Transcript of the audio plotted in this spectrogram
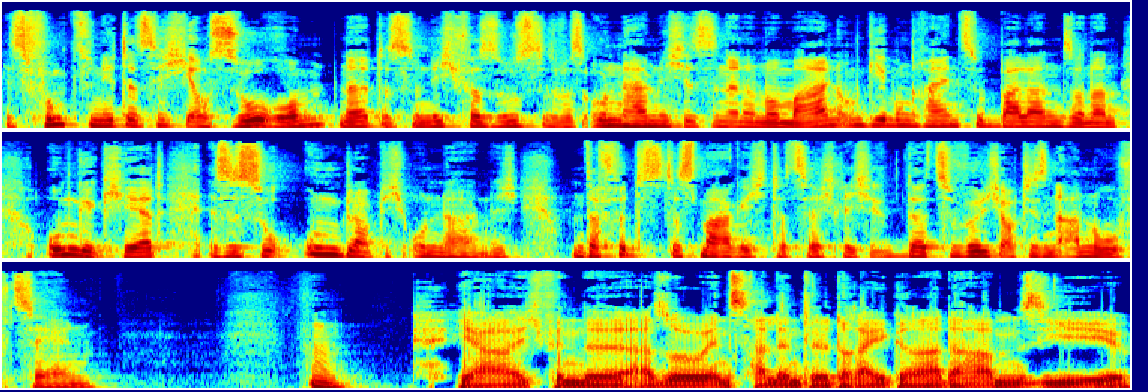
es funktioniert tatsächlich auch so rum, ne, dass du nicht versuchst, etwas Unheimliches in einer normalen Umgebung reinzuballern, sondern umgekehrt es ist so unglaublich unheimlich. Und dafür, das, das mag ich tatsächlich. Dazu würde ich auch diesen Anruf zählen. Hm. Ja, ich finde, also in Silent Hill 3 gerade haben sie,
